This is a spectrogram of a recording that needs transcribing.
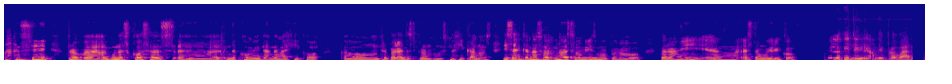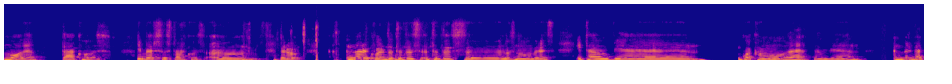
Sí, probé algunas cosas eh, de comida de México um, preparados por los mexicanos. Dicen que no no es lo mismo, pero para mí um, está muy rico. ¿Qué es lo que te dieron de probar? Mole, tacos, diversos tacos, um, pero no recuerdo todos, todos uh, los nombres. Y también guacamole, también. En verdad,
